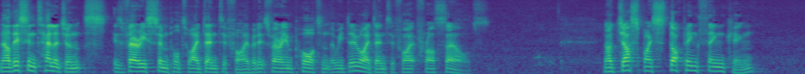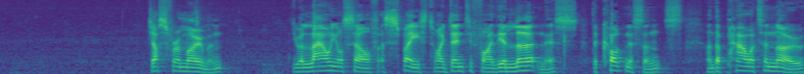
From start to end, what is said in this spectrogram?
Now, this intelligence is very simple to identify, but it's very important that we do identify it for ourselves. Now, just by stopping thinking, just for a moment, you allow yourself a space to identify the alertness, the cognizance, and the power to know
